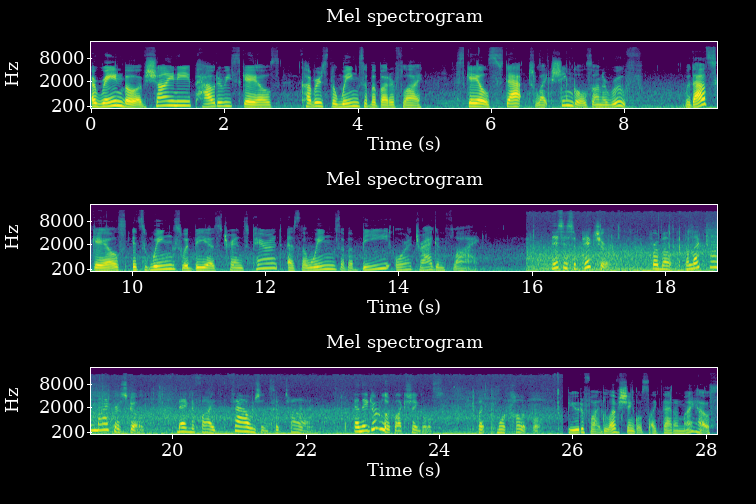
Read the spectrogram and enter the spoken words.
A rainbow of shiny, powdery scales covers the wings of a butterfly, scales stacked like shingles on a roof. Without scales, its wings would be as transparent as the wings of a bee or a dragonfly. This is a picture from an electron microscope, magnified thousands of times. And they do look like shingles, but more colorful. Beautiful. I'd love shingles like that on my house.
